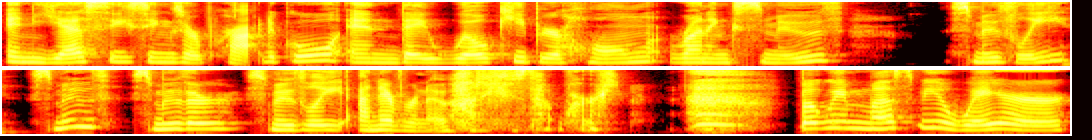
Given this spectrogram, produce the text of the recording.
And yes, these things are practical and they will keep your home running smooth, smoothly, smooth, smoother, smoothly. I never know how to use that word. But we must be aware,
